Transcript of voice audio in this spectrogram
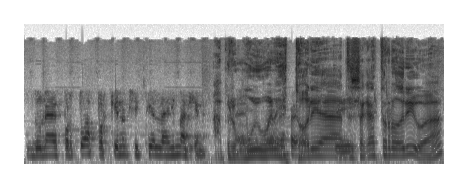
de una vez por todas por qué no existían las imágenes. Ah, pero muy buena historia Sí. te sacaste, Rodrigo, ¿ah?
